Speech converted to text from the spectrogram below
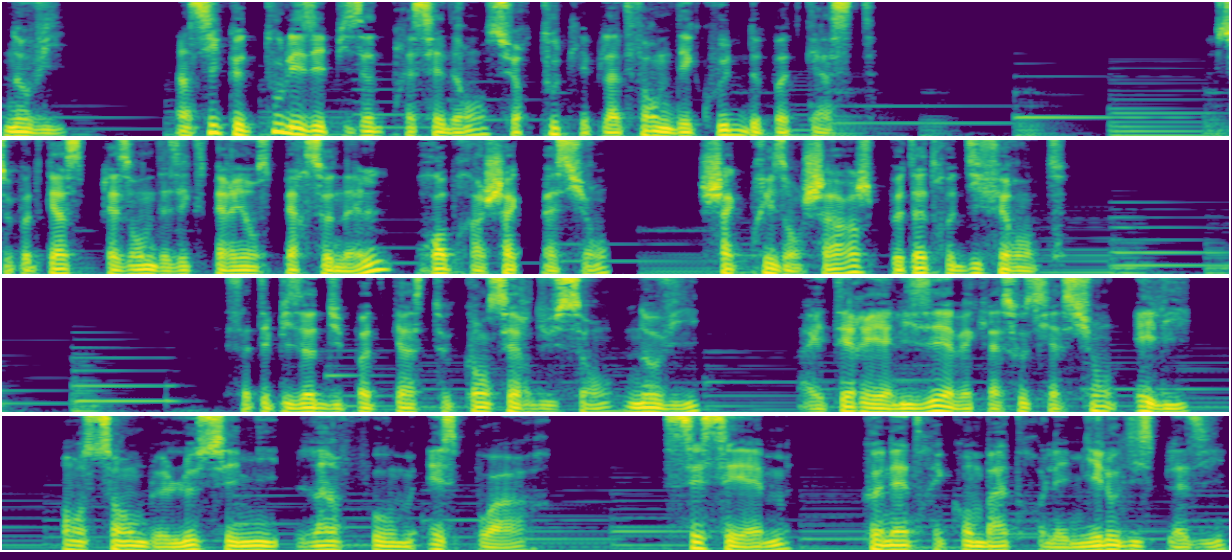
Nos vies ainsi que tous les épisodes précédents sur toutes les plateformes d'écoute de podcast. Ce podcast présente des expériences personnelles propres à chaque patient. Chaque prise en charge peut être différente. Cet épisode du podcast Cancer du sang, Novi, a été réalisé avec l'association ELI, Ensemble Leucémie Lymphome Espoir, CCM, Connaître et combattre les myélodysplasies,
